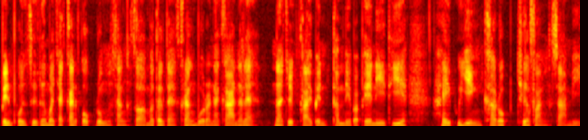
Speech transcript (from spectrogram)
เป็นผลสืบเนื่องมาจากการอบรมสั่งสอนมาตั้งแต่ครั้งโบราณกาลนั่นแหละนะจนกลายเป็นธรรมเนียมประเพณีที่ให้ผู้หญิงคารพเชื่อฟังสามี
